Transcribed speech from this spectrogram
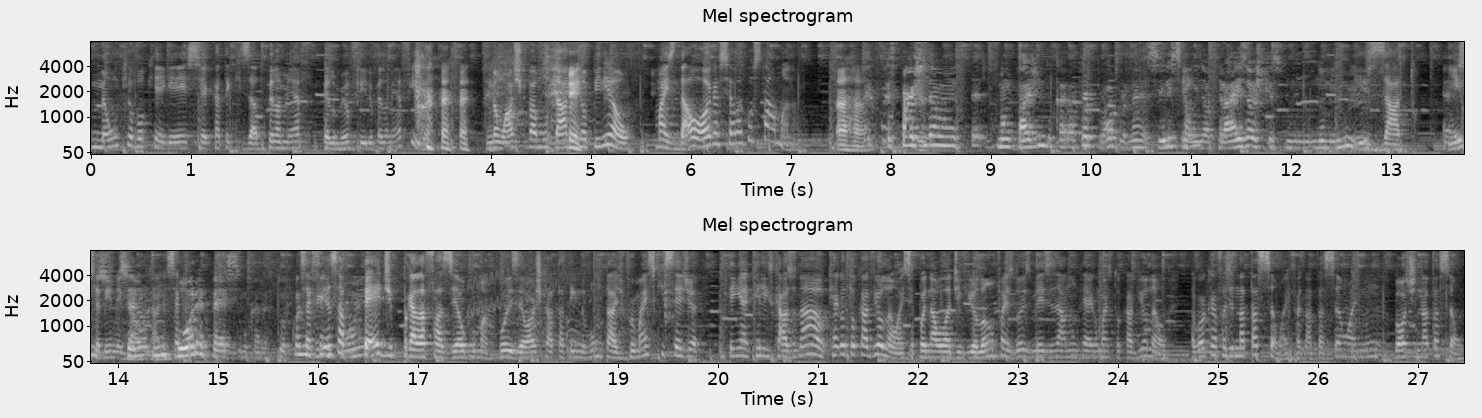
Não que eu vou querer ser catequizado pela minha, pelo meu filho, pela minha filha. não acho que vai mudar a minha opinião. Mas da hora se ela gostar, mano. É, Faz parte da mon- montagem do caráter próprio, né? Se eles estão indo atrás, eu acho que é no mínimo justo. Exato. Isso é bem Você legal, não cara. Impor é péssimo, cara. Se a criança impõe- pede pra ela fazer alguma coisa, eu acho que ela tá tendo vontade. Por mais que seja. Tem aqueles casos, ah, eu quero tocar violão. Aí você põe na aula de violão, faz dois meses, ah, não quero mais tocar violão. Agora eu quero fazer natação. Aí faz natação, aí não gosta de natação.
